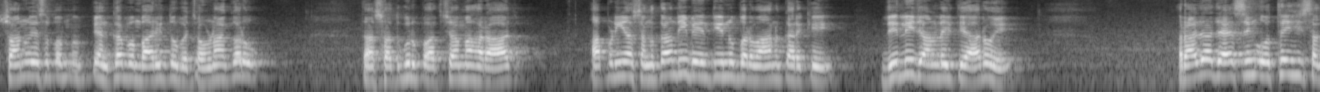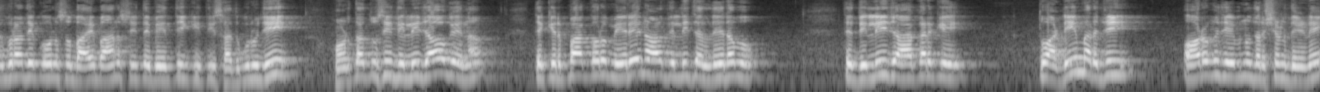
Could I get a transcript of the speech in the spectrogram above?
ਸਾਨੂੰ ਇਸ ਭੰ- ਭਿਅੰਕਰ ਬਿਮਾਰੀ ਤੋਂ ਬਚਾਉਣਾ ਕਰੋ। ਤਾਂ ਸਤਿਗੁਰੂ ਪਾਤਸ਼ਾਹ ਮਹਾਰਾਜ ਆਪਣੀਆਂ ਸੰਗਤਾਂ ਦੀ ਬੇਨਤੀ ਨੂੰ ਪ੍ਰਵਾਨ ਕਰਕੇ ਦਿੱਲੀ ਜਾਣ ਲਈ ਤਿਆਰ ਹੋਏ। ਰਾਜਾ ਜੈ ਸਿੰਘ ਉੱਥੇ ਹੀ ਸਤਿਗੁਰਾਂ ਦੇ ਕੋਲ ਸੁਭਾਏਬਾਨ ਸੀ ਤੇ ਬੇਨਤੀ ਕੀਤੀ, ਸਤਿਗੁਰੂ ਜੀ, ਹੁਣ ਤਾਂ ਤੁਸੀਂ ਦਿੱਲੀ ਜਾਓਗੇ ਨਾ? ਤੇ ਕਿਰਪਾ ਕਰੋ ਮੇਰੇ ਨਾਲ ਦਿੱਲੀ ਚੱਲਦੇ ਰਹੋ ਤੇ ਦਿੱਲੀ ਜਾ ਕਰਕੇ ਤੁਹਾਡੀ ਮਰਜ਼ੀ ਔਰੰਗਜ਼ੇਬ ਨੂੰ ਦਰਸ਼ਨ ਦੇਣੇ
